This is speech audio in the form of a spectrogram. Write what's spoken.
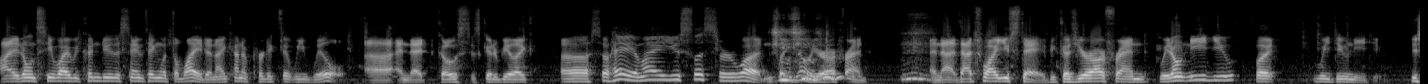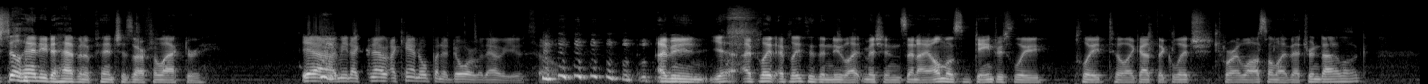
I don't see why we couldn't do the same thing with the light, and I kind of predict that we will, uh, and that Ghost is going to be like, uh, "So hey, am I useless or what?" And it's like, "No, you're our friend," and that, that's why you stay because you're our friend. We don't need you, but we do need you. You're still handy to have in a pinch as our phylactery. Yeah, I mean, I can have, I can't open a door without you. So I mean, yeah, I played I played through the new light missions, and I almost dangerously played till I got the glitch where I lost all my veteran dialogue.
